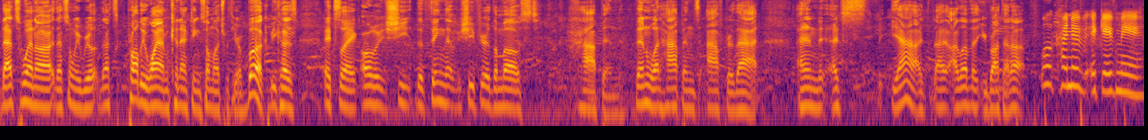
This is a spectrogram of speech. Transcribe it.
that's when uh that's when we real that's probably why I'm connecting so much with your book because it's like oh she the thing that she feared the most happened. Then what happens after that? And it's yeah, I, I love that you brought that up. Well, kind of, it gave me.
